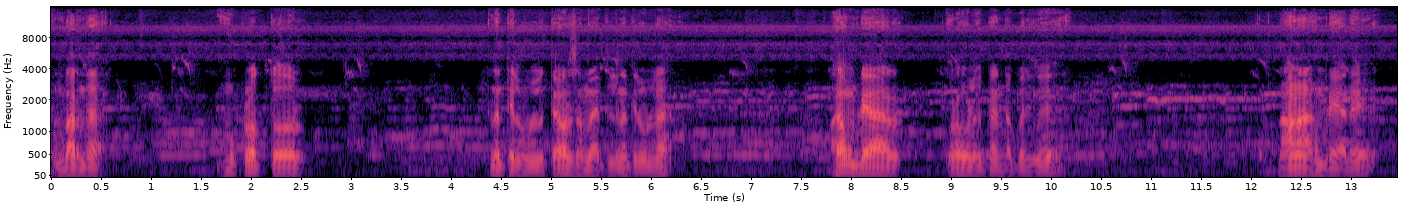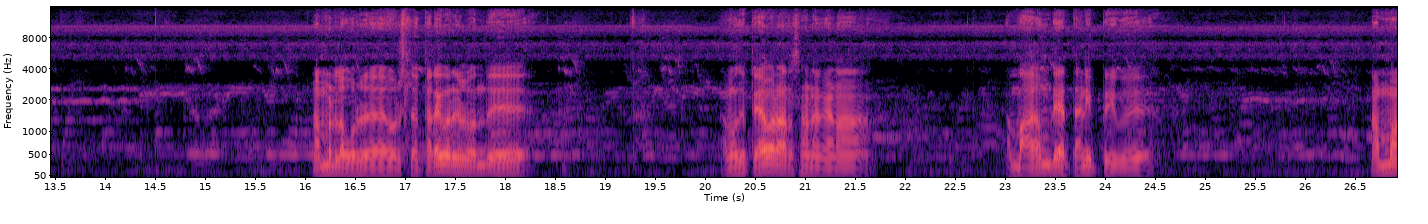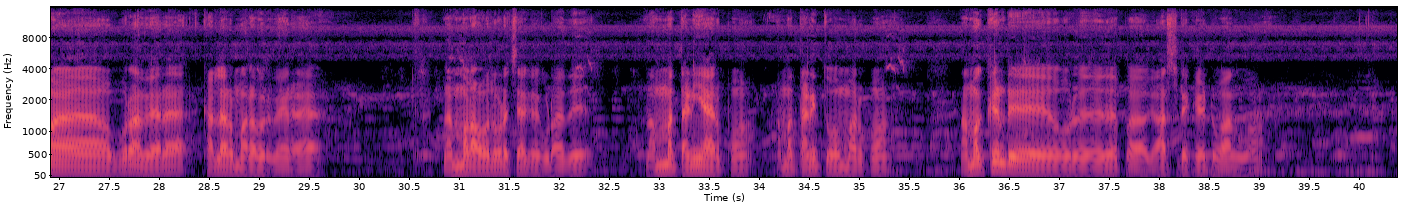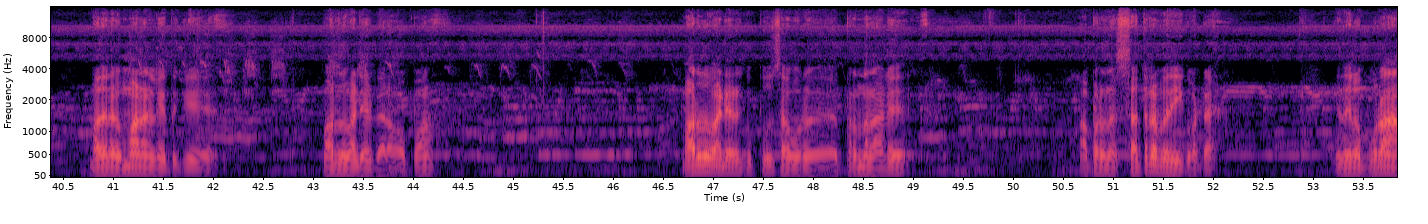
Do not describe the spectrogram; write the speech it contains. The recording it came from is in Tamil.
அன்பார்ந்த முக்குளத்தூர் இனத்தில் உள்ள தேவர சமுதாயத்தில் இனத்தில் உள்ள அகமுடையார் உறவுகளுக்கு தான் இந்த பதிவு. நானும் அகமுடையார். நம்மளில் ஒரு ஒரு சில தலைவர்கள் வந்து நமக்கு தேவர அரசாணம் வேணாம். நம்ம அகமுடையார் தனிப்பிரிவு. நம்ம பூரா வேறு கல்லர் மறவர் வேறு. நம்மளை அவர்களோட சேர்க்கக்கூடாது. நம்ம தனியாக இருப்போம். நம்ம தனித்துவமாக இருப்போம். நமக்குண்டு ஒரு இதை இப்போ அரசிட்ட கேட்டு வாங்குவோம். மதுரை விமான நிலையத்துக்கு மருதுபாண்டியர் பேரை வைப்போம். மருதுபாண்டியருக்கு புதுசாக ஒரு பிறந்த நாள். அப்புறம் இந்த சத்ரபதி கோட்டை. இதில் பூரா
